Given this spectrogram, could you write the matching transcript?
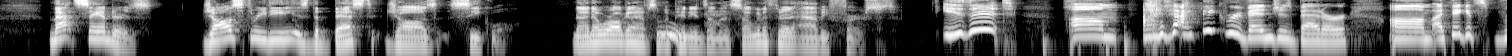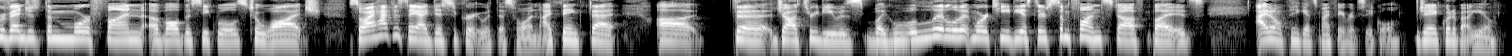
Matt Sanders, Jaws 3D is the best Jaws sequel. Now I know we're all gonna have some opinions on this, so I'm gonna throw to Abby first. Is it? Um, I, I think Revenge is better. Um, I think it's Revenge is the more fun of all the sequels to watch. So I have to say I disagree with this one. I think that uh the Jaws 3D was like a little bit more tedious. There's some fun stuff, but it's I don't think it's my favorite sequel. Jake, what about you?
